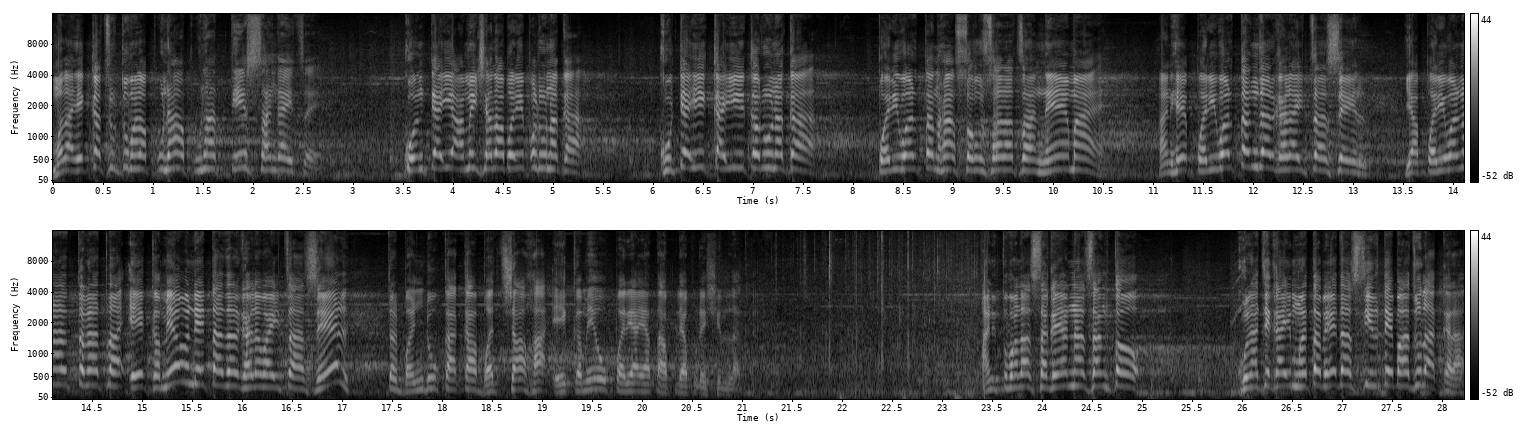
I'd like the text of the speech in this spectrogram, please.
मला एकच तुम्हाला पुन्हा पुन्हा तेच सांगायचं आहे कोणत्याही आमिषाला बळी पडू नका. कुठेही काही करू नका. परिवर्तन हा संसाराचा नियम आहे. आणि हे परिवर्तन जर घडायचं असेल या परिवर्तनातला एकमेव नेता जर घडवायचा असेल तर बंडू काका बच्चा हा एकमेव पर्याय आता आपल्यापुढे शिल्लक आहे. आणि तुम्हाला सगळ्यांना सांगतो कुणाचे काही मतभेद असतील ते बाजूला करा.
